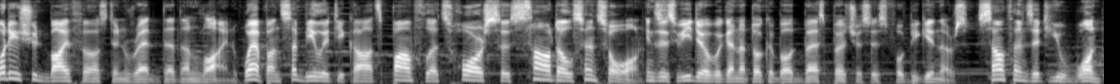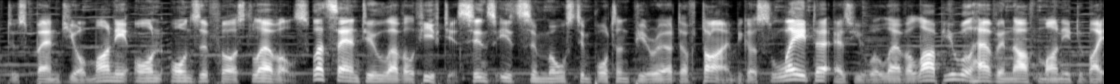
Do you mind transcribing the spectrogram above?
What you should buy first in Red Dead Online weapons, ability cards, pamphlets, horses, saddles and so on. In this video we're gonna talk about best purchases for beginners, something that you want to spend your money on on the first levels, let's say until level 50, since it's the most important period of time, because later as you will level up you will have enough money to buy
